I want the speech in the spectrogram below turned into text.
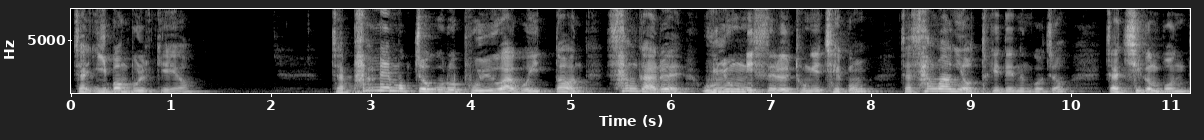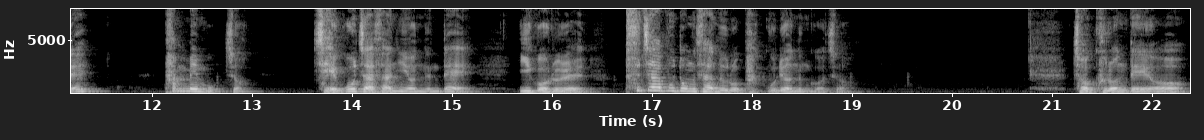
자, 2번 볼게요. 자, 판매 목적으로 보유하고 있던 상가를 운용 리스를 통해 제공. 자, 상황이 어떻게 되는 거죠? 자, 지금 뭔데? 판매 목적. 재고 자산이었는데 이거를 투자 부동산으로 바꾸려는 거죠. 저 그런데요.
